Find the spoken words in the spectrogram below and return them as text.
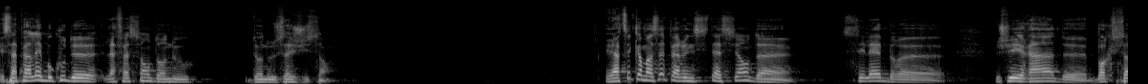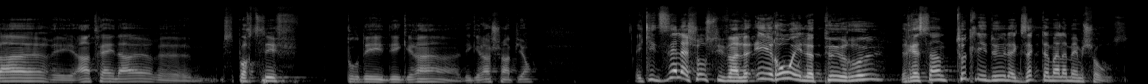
Et ça parlait beaucoup de la façon dont nous, dont nous agissons. Et l'article commençait par une citation d'un célèbre euh, gérant de boxeurs et entraîneur euh, sportif pour des, grands, des grands champions et qui disait la chose suivante, le héros et le peureux ressentent toutes les deux exactement la même chose.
